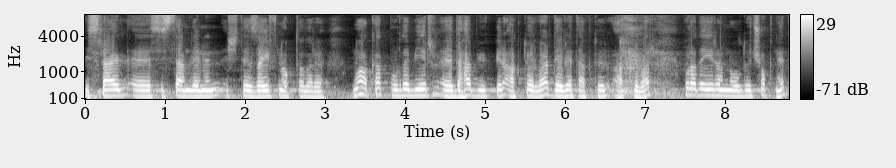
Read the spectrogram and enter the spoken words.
İsrail e, sistemlerinin işte zayıf noktaları muhakkak burada bir e, daha büyük bir aktör var. Devlet aktör aklı var. Burada İran'ın olduğu çok net.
